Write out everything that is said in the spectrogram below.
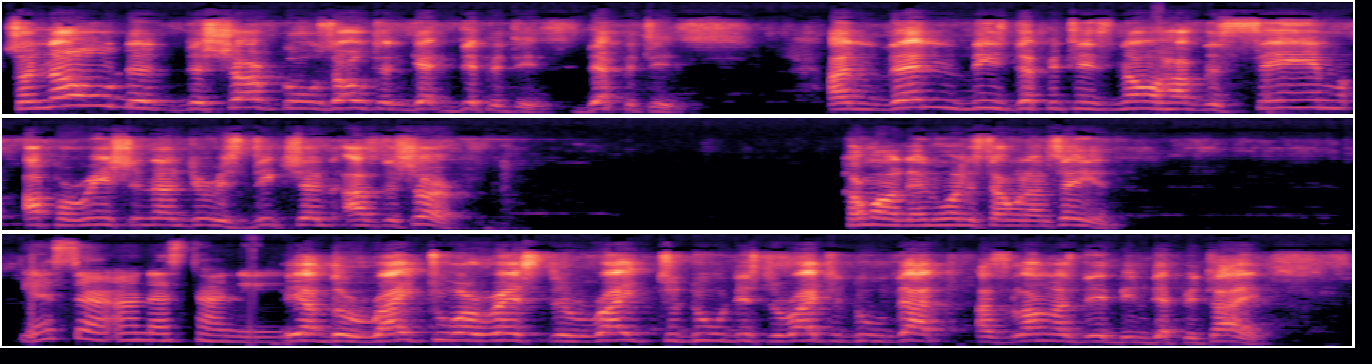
So now the, the sheriff goes out and get deputies, deputies. And then these deputies now have the same operational jurisdiction as the sheriff. Come on, then you understand what I'm saying? Yes, sir. Understanding. They have the right to arrest, the right to do this, the right to do that, as long as they've been deputized.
